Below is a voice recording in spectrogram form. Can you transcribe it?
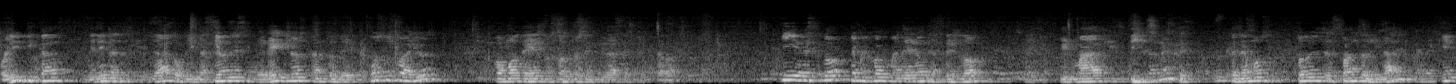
políticas, medidas de seguridad, obligaciones y derechos, tanto de los usuarios como de nosotros, entidades certificadoras. Y esto, qué mejor manera de hacerlo, eh, firmar digitalmente. Tenemos todo el respaldo legal para que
